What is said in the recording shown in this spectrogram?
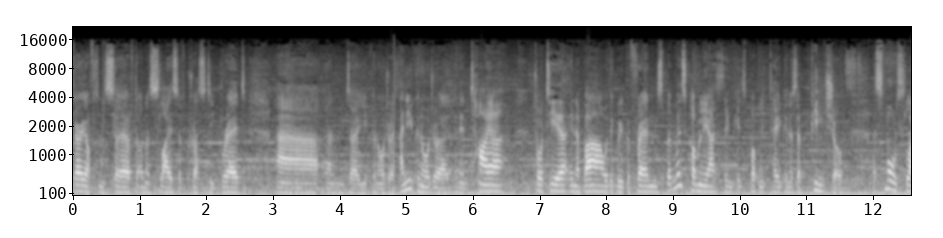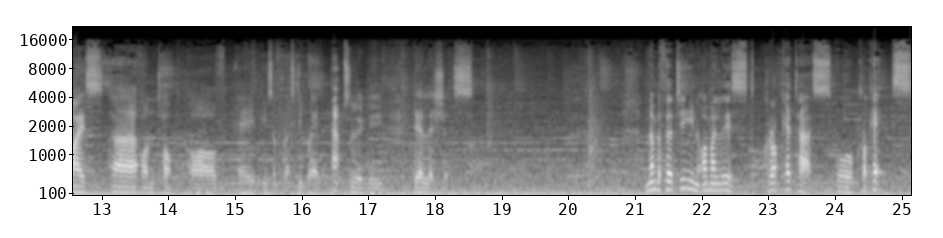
Very often served on a slice of crusty bread, uh, and uh, you can order it. And you can order a, an entire tortilla in a bar with a group of friends. But most commonly, I think it's probably taken as a pincho, a small slice uh, on top of a piece of crusty bread. Absolutely delicious. Number 13 on my list, croquetas or croquettes,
